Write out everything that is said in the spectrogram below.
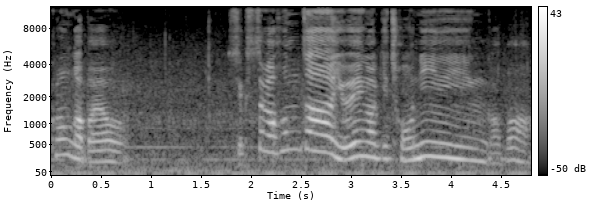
그런가 봐요. 식스가 혼자 여행하기 전인가 봐.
